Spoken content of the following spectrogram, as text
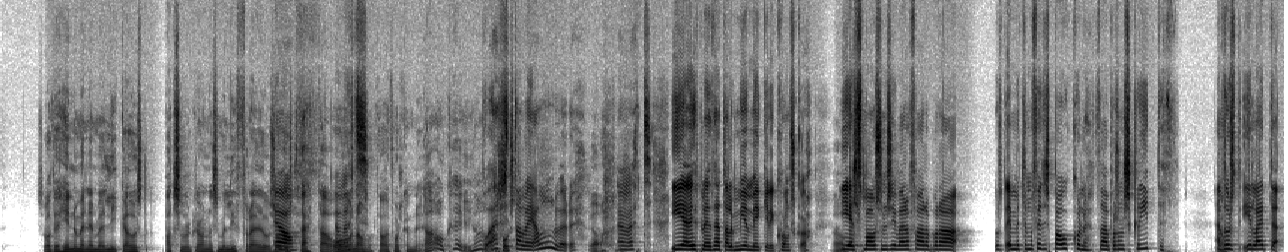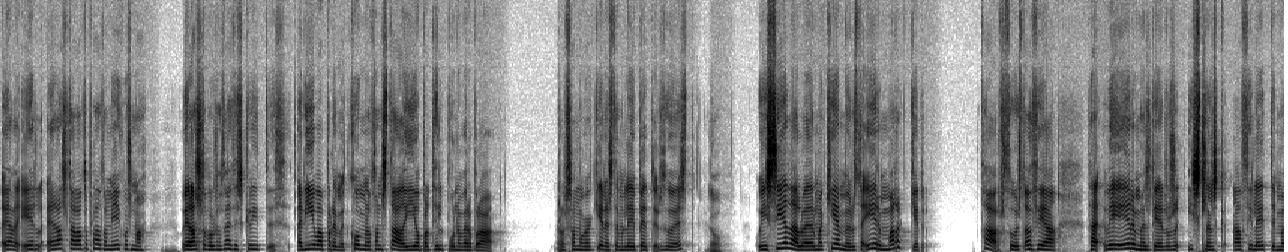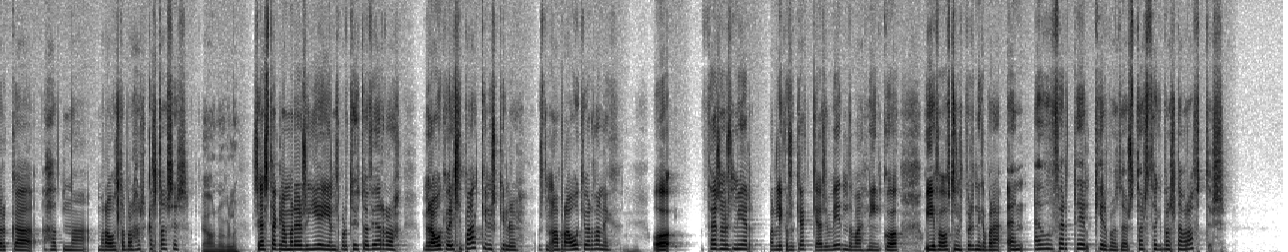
svo því hinum einn er með líka, þú veist, bachelorgrána sem er líffræði og svo Já, veist, þetta einmitt. ofan á, þá er fólk hann, já, ok já, Þú ert fórst- alveg í alvöru ég upplifði þetta alveg mjög mikið í kom sko. Ég held smá sem ég væri að fara bara einmitt til maður fyrir spákonu það er bara svona skrítið en þú veist, ég, læti, ég, ég er alltaf að láta að plata mig í eitthvað svona Mhm. og ég er alltaf bara svona þetta er skrítið. En ég var bara komin á þann stað að ég var bara tilbúin að vera bara saman hvað gerist þegar maður liði betur, þú veist. Já, og ég sé það alveg þegar maður kemur veist, það eru margir þar þú veist, af því að það, við erum held ég rosa íslensk að því leiti mörg að hann maður á alltaf bara harka allt af sér. Já, nákvæmlega. Sérstaklega maður er eins og ég, ég er bara 24 ára mér á ekki verið bara líka svo geggja þessi vitundavækning og, og ég fá oft svona spurninga bara en ef þú fer til kýrabrátur þarf þú ekki bara alltaf að fara aftur?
